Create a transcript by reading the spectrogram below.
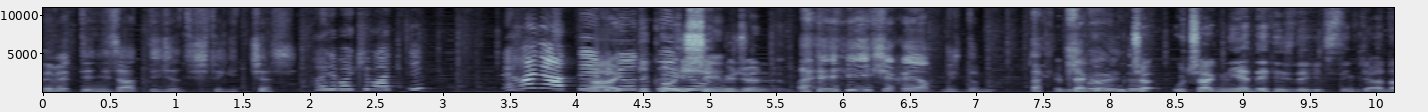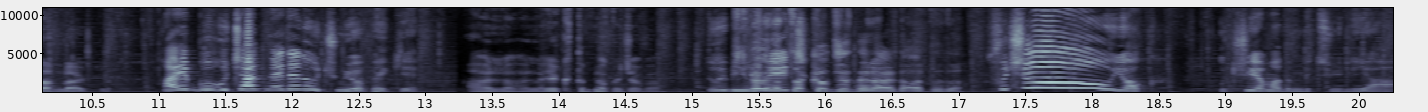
Evet denize atlayacağız işte gideceğiz. Hadi bakayım atlayayım. E hani Ya atlayabiliyorduk Gito işin ölüyorum. gücün. Şaka yapmıştım. E bir Kim dakika öldü? uça- uçak niye denizde gitsin ki adam da haklı. Hayır bu uçak neden uçmuyor peki? Allah Allah yakıtım yok acaba? Dur bir yukarıya çıkayım. takılacağız herhalde adada. Fıçuu yok. Uçuyamadım bir türlü ya.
